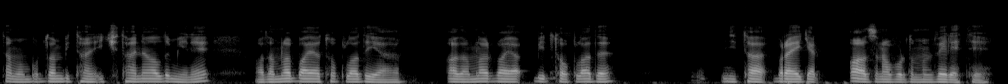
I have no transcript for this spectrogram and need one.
Tamam buradan bir tane iki tane aldım yine. Adamlar baya topladı ya. Adamlar baya bir topladı. Nita buraya gel. Ağzına vurdum veleti.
